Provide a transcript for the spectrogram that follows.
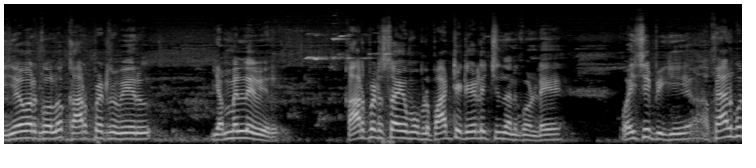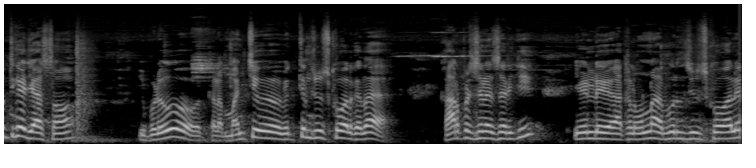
నియోజకవర్గంలో కార్పొరేటర్ వేరు ఎమ్మెల్యే వేరు. కార్పొరేటర్ స్థాయి ఇప్పుడు పార్టీ టికెట్ ఇచ్చింది అనుకోండి వైసీపీకి ఆ ఫ్యాన్ గుర్తుగా చేస్తాం. ఇప్పుడు ఇక్కడ మంచి వ్యక్తిని చూసుకోవాలి కదా కార్పొరేషన్ అనేసరికి ఏంటి అక్కడ ఉన్న అభివృద్ధి చూసుకోవాలి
